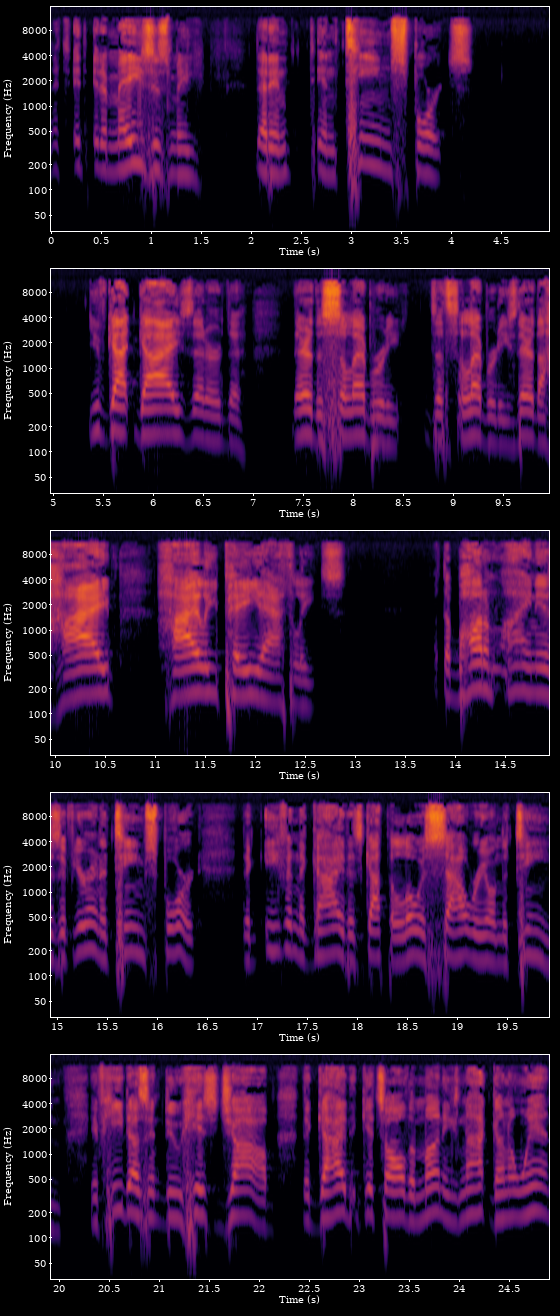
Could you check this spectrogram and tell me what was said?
It, it, it amazes me that in, in team sports, you've got guys that are the they're the celebrity the celebrities. They're the high highly paid athletes. But the bottom line is if you're in a team sport, the, even the guy that's got the lowest salary on the team, if he doesn't do his job, the guy that gets all the money's not going to win.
